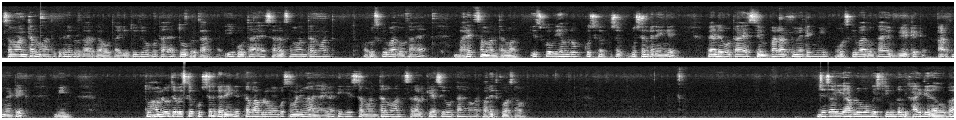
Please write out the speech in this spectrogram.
समांतर माध्य कितने प्रकार का होता है? ये तो जो होता है दो प्रकार का। एक होता है सरल समांतर माध्य और उसके बाद होता है भरित समांतर माध्य। इसको भी हम लोग कुछ क्वेश्चन करेंगे। पहले होता है सिंपल अर्थमेटिक मीन उसके बाद होता है वेटेड अर्थमेटिक मीन तो हम लोग जब इसके क्वेश्चन करेंगे, तब आप लोगों को समझ में आ जाएगा कि ये समांतर माध्य सरल कैसे होता है और भरित कैसा होता है। जैसा कि आप लोगों को स्क्रीन पर दिखाई दे रहा होगा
